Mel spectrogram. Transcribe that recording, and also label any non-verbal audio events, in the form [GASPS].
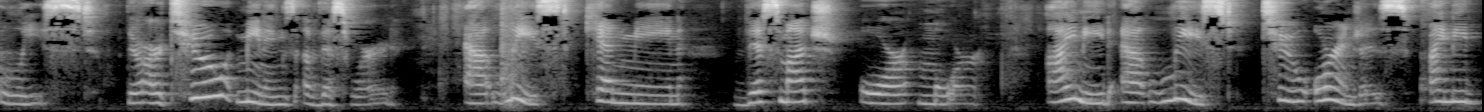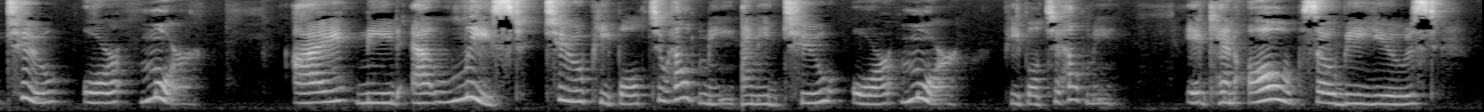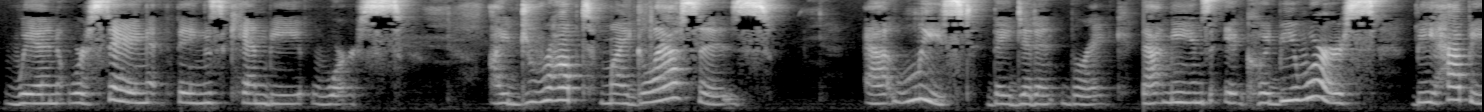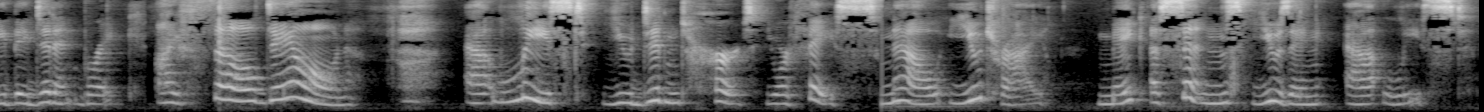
at least. There are two meanings of this word. At least can mean this much or more. I need at least two oranges. I need two or more. I need at least two people to help me. I need two or more people to help me. It can also be used when we're saying things can be worse. I dropped my glasses. At least they didn't break. That means it could be worse. Be happy they didn't break. I fell down. [GASPS] At least you didn't hurt your face. Now you try. Make a sentence using at least.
